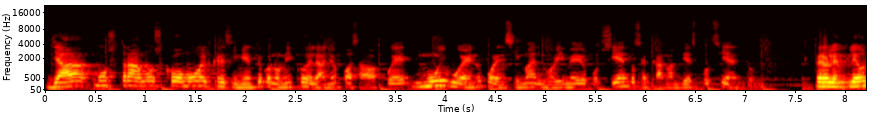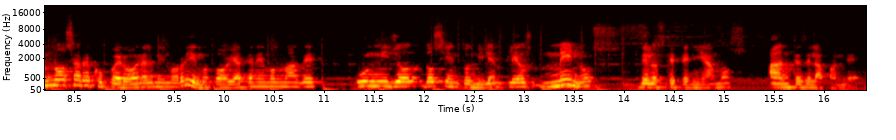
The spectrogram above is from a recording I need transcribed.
Ya mostramos cómo el crecimiento económico del año pasado fue muy bueno, por encima del 9,5%, cercano al 10%, pero el empleo no se recuperó en el mismo ritmo. Todavía tenemos más de 1.200.000 empleos menos de los que teníamos antes de la pandemia.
